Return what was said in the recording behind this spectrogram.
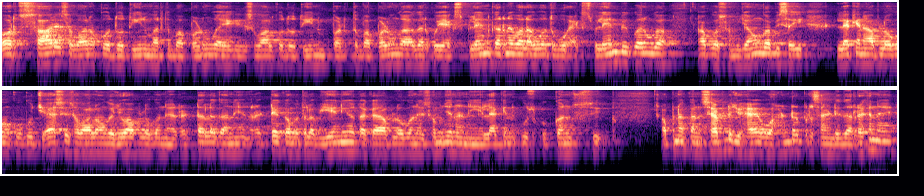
और सारे सवालों को दो तीन मरतबा पढ़ूँगा एक एक सवाल को दो तीन मरतबा पढ़ूँगा। अगर कोई एक्सप्लेन करने वाला हुआ तो वो एक्सप्लेन भी करूँगा। आपको समझाऊँगा भी सही, लेकिन आप लोगों को कुछ ऐसे सवाल होंगे जो आप लोगों ने रट्टा लगाने, रट्टे का मतलब ये नहीं होता कि आप लोगों ने समझना नहीं है, लेकिन उसको कंसी अपना कंसेप्ट जो है वो हंड्रेड परसेंट इधर रखना है।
